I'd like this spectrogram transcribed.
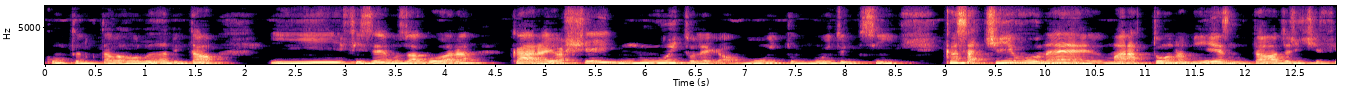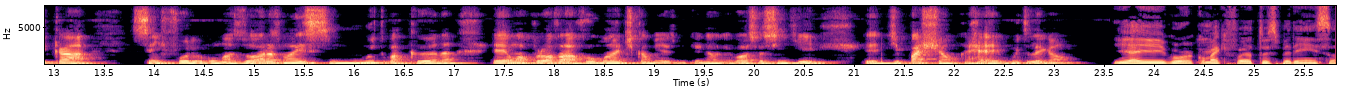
contando o que estava rolando e tal. E fizemos agora. Cara, eu achei muito legal, muito, muito, sim, cansativo, né? Maratona mesmo, tal, de a gente ficar sem fôlego algumas horas, mas muito bacana. É uma prova romântica mesmo, entendeu? Um negócio assim que é de paixão, é muito legal. E aí, Igor, como é que foi a tua experiência?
